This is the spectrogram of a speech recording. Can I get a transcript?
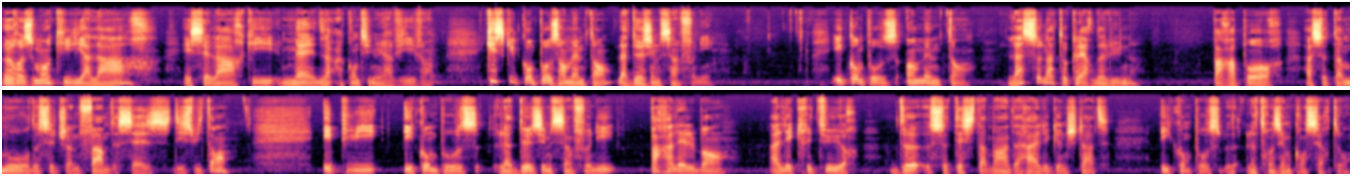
Heureusement qu'il y a l'art, et c'est l'art qui m'aide à continuer à vivre. Qu'est-ce qu'il compose en même temps? La deuxième symphonie. Il compose en même temps la sonate au clair de lune, par rapport à cet amour de cette jeune femme de 16-18 ans. Et puis, il compose la deuxième symphonie parallèlement à l'écriture de ce testament de Heiligenstadt. Il compose le troisième concerto.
